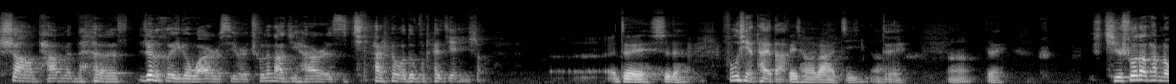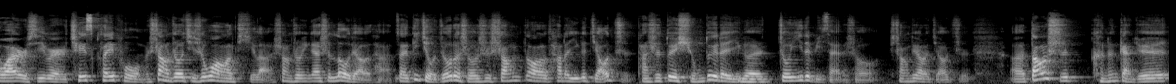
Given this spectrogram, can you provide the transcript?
上他们的 任何一个 wide receiver，除了 Najee Harris，其他人我都不太建议上。呃，对，是的，风险太大，非常垃圾啊。对，嗯，对。其实说到他们的 wide receiver Chase Claypool，我们上周其实忘了提了，上周应该是漏掉了他，在第九周的时候是伤到了他的一个脚趾，他是对熊队的一个周一的比赛的时候伤掉了脚趾，呃，当时可能感觉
